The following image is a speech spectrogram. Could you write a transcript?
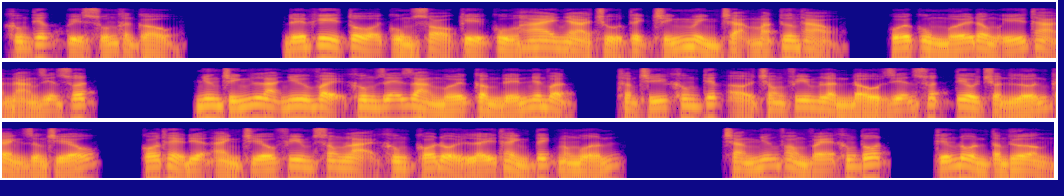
không tiếc quỳ xuống thần cầu. Đến khi tội cùng sọ kỳ cụ hai nhà chủ tịch chính mình chạm mặt thương thảo, cuối cùng mới đồng ý thả nàng diễn xuất nhưng chính là như vậy không dễ dàng mới cầm đến nhân vật, thậm chí không tiếc ở trong phim lần đầu diễn xuất tiêu chuẩn lớn cảnh dường chiếu, có thể điện ảnh chiếu phim xong lại không có đổi lấy thành tích mong muốn. Chẳng những phòng vé không tốt, tiếng đồn tầm thường,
